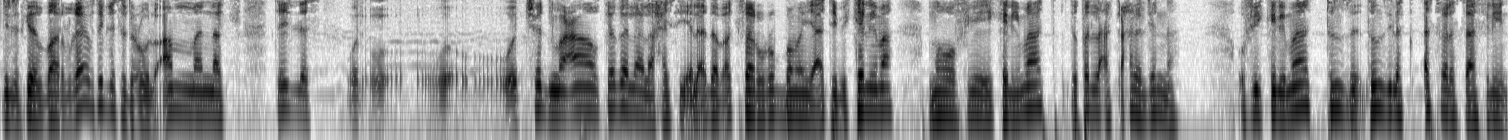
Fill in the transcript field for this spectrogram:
تجلس كذا في ظهر الغيب وتجلس تدعو له، أما إنك تجلس و... و... وتشد معاه وكذا لا لا حيسيء الأدب أكثر وربما يأتي بكلمة ما هو في كلمات تطلعك اعلى الجنة. وفي كلمات تنزل تنزلك أسفل السافلين.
